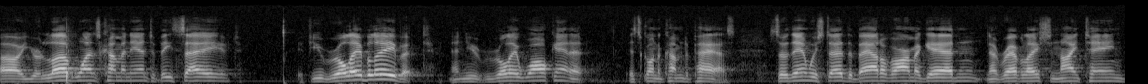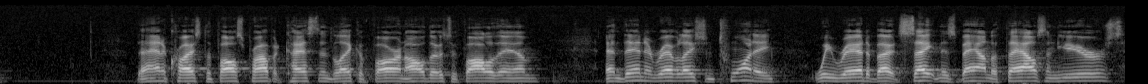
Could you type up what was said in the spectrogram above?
uh, your loved ones coming in to be saved. If you really believe it and you really walk in it, it's going to come to pass. So then we studied the battle of Armageddon at Revelation 19. The Antichrist and the false prophet cast into the lake of fire and all those who follow them. And then in Revelation 20, we read about Satan is bound a thousand years.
